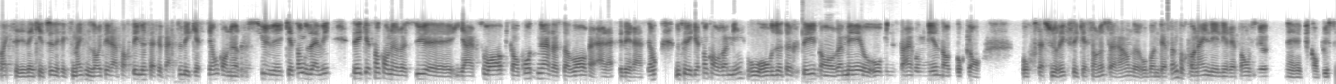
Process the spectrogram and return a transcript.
Oui, c'est des inquiétudes effectivement qui nous ont été rapportées. Là, ça fait partie des questions qu'on a reçues. Les questions que vous avez, c'est les questions qu'on a reçues euh, hier soir puis qu'on continue à recevoir à la fédération. Nous, c'est les questions qu'on remet aux, autorités, qu'on remet au, ministère, au ministre, donc pour qu'on pour s'assurer que ces questions-là se rendent aux bonnes personnes, pour qu'on ait les, réponses là, euh, puis qu'on puisse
